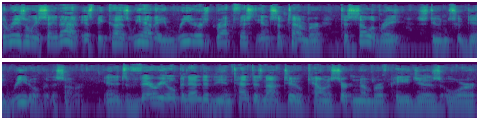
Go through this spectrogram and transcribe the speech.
the reason we say that is because we have a reader's breakfast in September to celebrate students who did read over the summer. And it's very open ended. The intent is not to count a certain number of pages or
